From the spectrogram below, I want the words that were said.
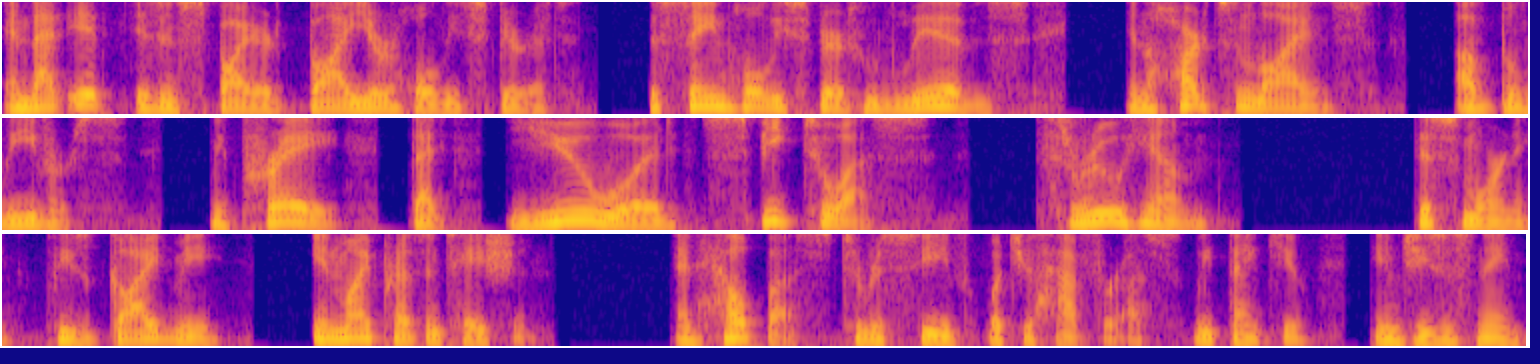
and that it is inspired by your Holy Spirit, the same Holy Spirit who lives in the hearts and lives of believers. We pray that you would speak to us through him this morning. Please guide me in my presentation and help us to receive what you have for us. We thank you. In Jesus' name,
